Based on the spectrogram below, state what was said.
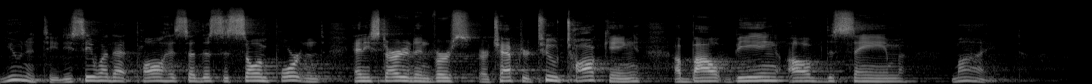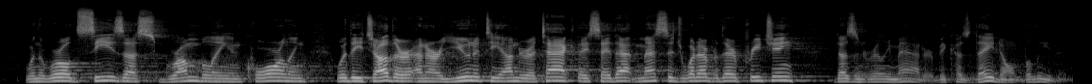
unity. Do you see why that Paul has said this is so important? And he started in verse or chapter 2 talking about being of the same mind. When the world sees us grumbling and quarreling with each other and our unity under attack, they say that message, whatever they're preaching, doesn't really matter because they don't believe it.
